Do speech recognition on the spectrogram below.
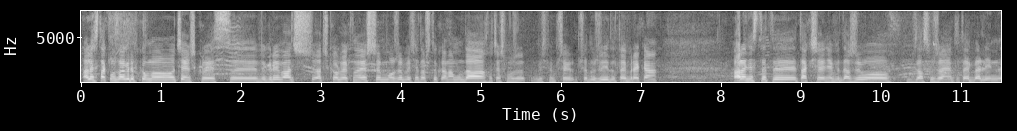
Ale z taką zagrywką no, ciężko jest y, wygrywać, aczkolwiek no, jeszcze może by się ta sztuka nam udała, chociaż może byśmy prze- przedłużyli do tiebreaka. Ale niestety tak się nie wydarzyło. Zasłużenie tutaj Berlin y,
